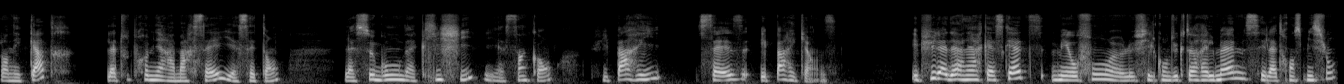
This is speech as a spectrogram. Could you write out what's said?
J'en ai quatre. La toute première à Marseille, il y a 7 ans la seconde à Clichy, il y a 5 ans, puis Paris 16 et Paris 15. Et puis la dernière casquette, mais au fond, euh, le fil conducteur elle-même, c'est la transmission,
